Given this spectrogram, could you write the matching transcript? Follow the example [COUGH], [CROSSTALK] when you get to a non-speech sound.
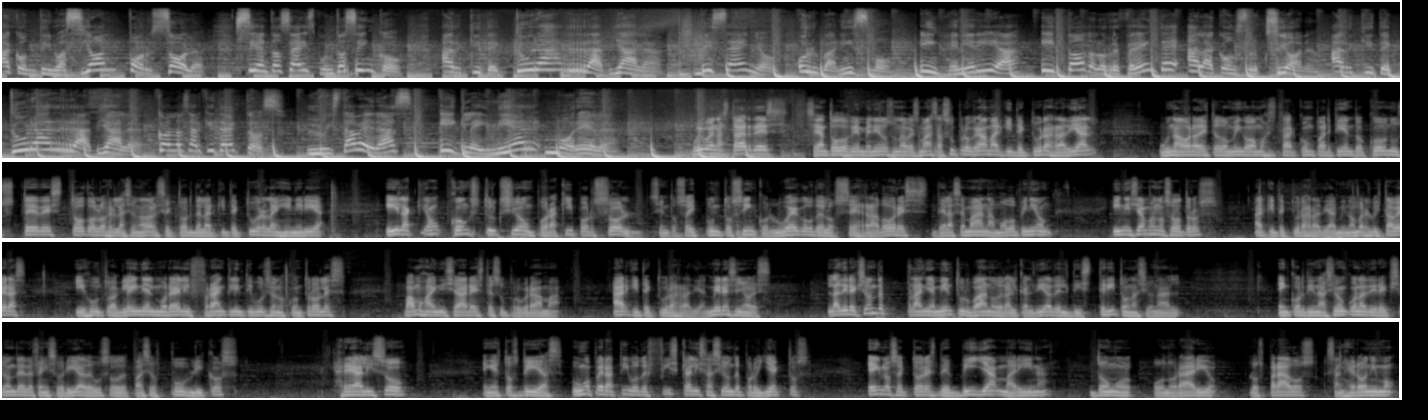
A continuación, por Sol 106.5. Arquitectura radial. Diseño, urbanismo, ingeniería y todo lo referente a la construcción. Arquitectura radial. Con los arquitectos Luis Taveras y Gleinier Morel. Muy buenas tardes. Sean todos bienvenidos una vez más a su programa Arquitectura Radial. Una hora de este domingo vamos a estar compartiendo con ustedes todo lo relacionado al sector de la arquitectura, la ingeniería y la construcción por aquí por Sol 106.5. Luego de los cerradores de la semana, modo opinión, iniciamos nosotros Arquitectura Radial. Mi nombre es Luis Taveras y junto a Gleiniel Morel y Franklin Tiburcio en los controles, vamos a iniciar este su programa Arquitectura Radial. Miren, señores, la Dirección de Planeamiento Urbano de la Alcaldía del Distrito Nacional en coordinación con la Dirección de Defensoría de Uso de Espacios Públicos, realizó en estos días un operativo de fiscalización de proyectos en los sectores de Villa Marina, Don Honorario, Los Prados, San Jerónimo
